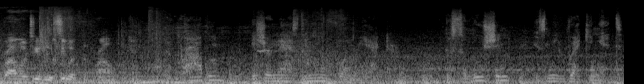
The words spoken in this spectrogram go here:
on Bravo 2 and see what's the problem. The problem is your nasty new form reactor. The solution is me wrecking it.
